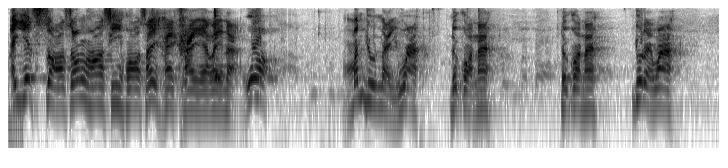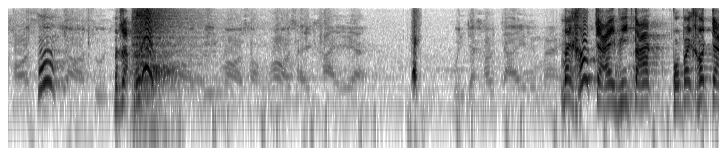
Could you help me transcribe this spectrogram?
ไอ้เหี้ยสอสองหอสี่หอใส่ไข่ไข่อะไรน่ะว้ามันอยู่ไหนวะเดี๋ยวก่อนนะเดี๋ยวก่อนนะอยู่ไหนวะอื้อมันจะสองห่อใส่ไข่เนี่ยคุณจะเข้าใจหรือ ไม่ไม่เข้าใจพี่ตัก ผมไม่เข้าใจ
